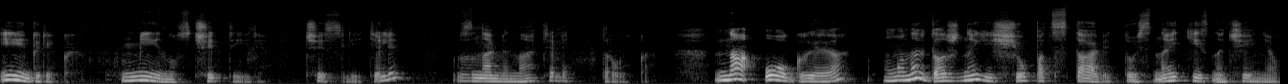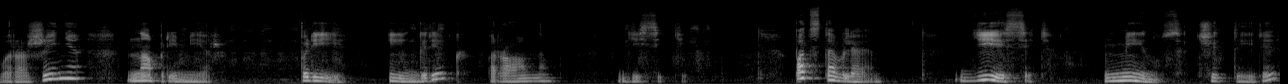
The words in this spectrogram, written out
y минус 4 в числителе, в знаменателе тройка. На ОГ мы должны еще подставить, то есть найти значение выражения, например, при y равном 10. Подставляем 10 минус 4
